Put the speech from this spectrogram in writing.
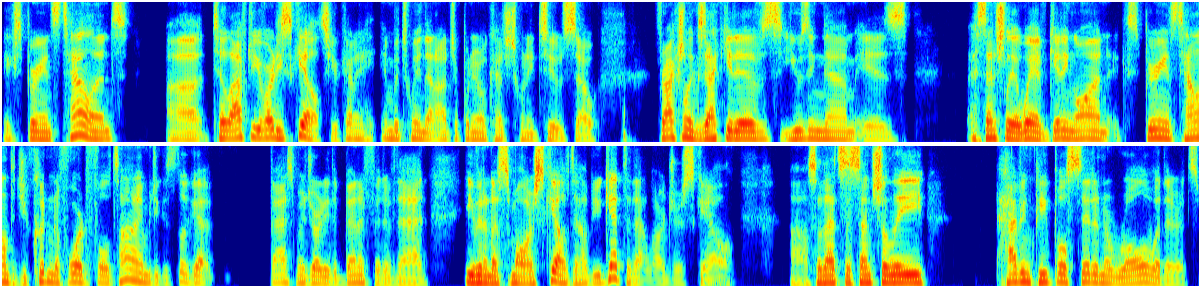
experienced talent uh till after you've already scaled. So you're kind of in between that entrepreneurial catch 22 so fractional executives using them is essentially a way of getting on experienced talent that you couldn't afford full time but you can still get vast majority of the benefit of that, even at a smaller scale, to help you get to that larger scale. Uh, so that's essentially having people sit in a role, whether it's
